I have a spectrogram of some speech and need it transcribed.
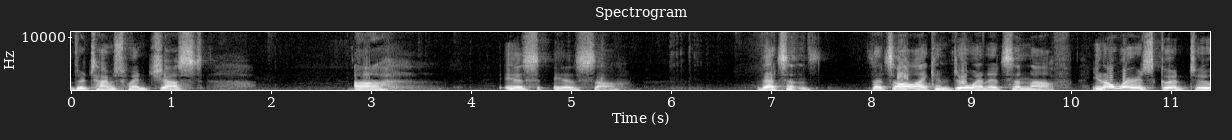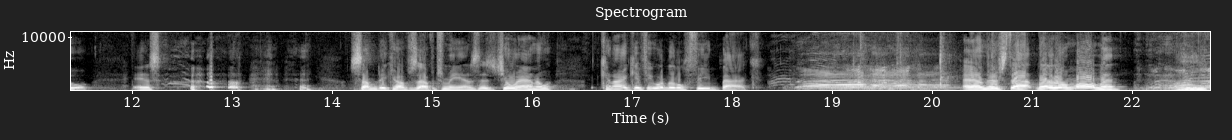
there are times when just uh, is is uh, that's that's all I can do, and it's enough. You know where it's good too is somebody comes up to me and says, "Joanna, can I give you a little feedback?" and there's that little moment.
